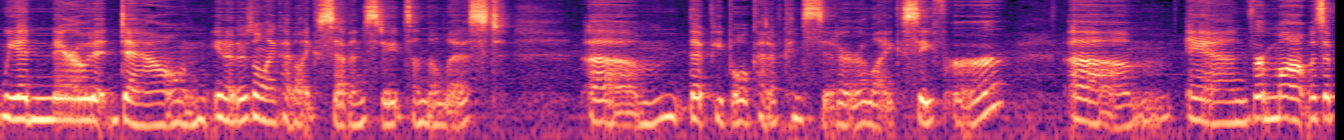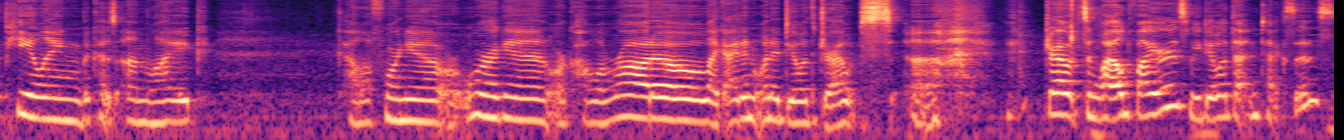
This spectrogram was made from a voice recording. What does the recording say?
we had narrowed it down. You know, there's only kind of like seven states on the list um, that people kind of consider like safer, um, and Vermont was appealing because unlike California or Oregon or Colorado. Like I didn't want to deal with droughts, uh, droughts and wildfires. We deal with that in Texas,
